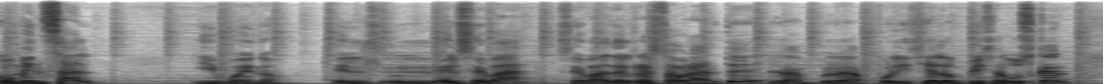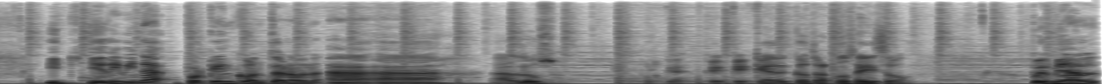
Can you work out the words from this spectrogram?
comensal y bueno, él, él- se va, se va del restaurante, la, policía lo empieza a buscar y, adivina por qué encontraron a, a, a Lawson. ¿Por qué? ¿Qué, qué, qué- qué otra cosa hizo? Pues mira,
